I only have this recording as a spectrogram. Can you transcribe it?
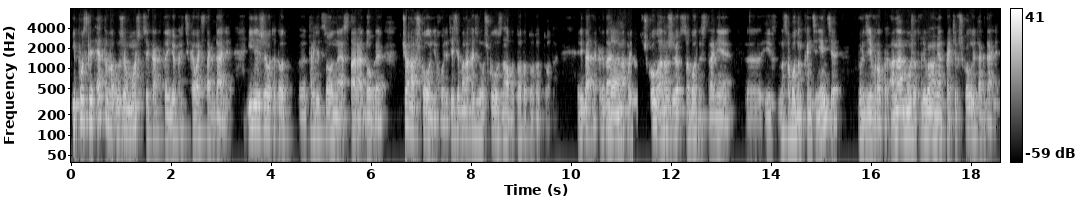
И после этого уже можете как-то ее критиковать и так далее. Или же вот это вот э, традиционная, старая, добрая, что она в школу не ходит? Если бы она ходила в школу, знала бы то-то, то-то, то-то. Ребята, когда да. она пойдет в школу, она живет в свободной стране э, и на свободном континенте, вроде Европы, она может в любой момент пойти в школу и так далее.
